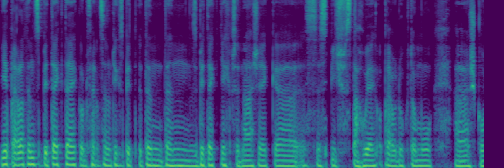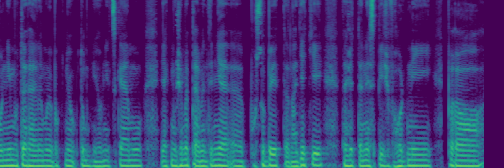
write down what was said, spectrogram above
Je pravda, ten zbytek té konference, no těch zbyt, ten, ten zbytek těch přednášek eh, se spíš vztahuje opravdu k tomu eh, školnímu terénu nebo k tomu knihovnickému, jak můžeme preventivně eh, působit na děti, takže ten je spíš vhodný pro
